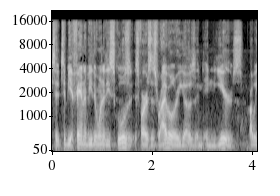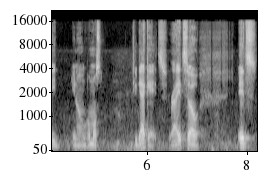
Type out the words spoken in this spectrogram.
to, to be a fan of either one of these schools as far as this rivalry goes in, in years, probably you know almost two decades, right? So it's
